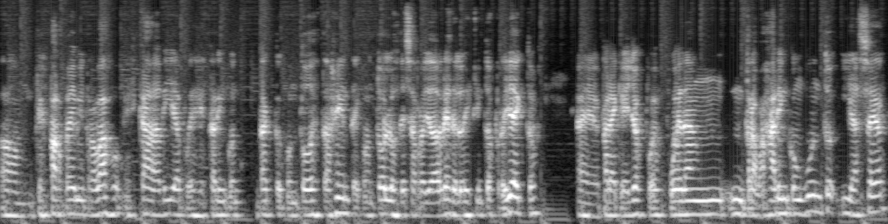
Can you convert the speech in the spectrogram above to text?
Um, que es parte de mi trabajo, es cada día pues, estar en contacto con toda esta gente, con todos los desarrolladores de los distintos proyectos, eh, para que ellos pues, puedan trabajar en conjunto y hacer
